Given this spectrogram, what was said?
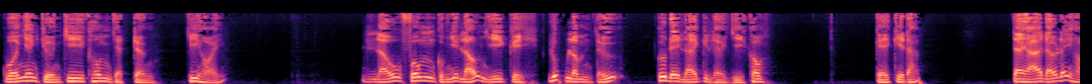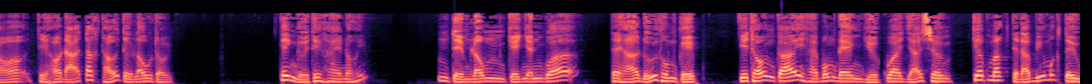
Quận nhân trường chi không dạch trần, chỉ hỏi. Lão Phong cùng với lão nhị kỳ lúc lâm tử có để lại cái lời gì không? Kẻ kia đáp. Tại hạ đỡ lấy họ thì họ đã tắt thở từ lâu rồi. Cái người thứ hai nói. Tiềm long chạy nhanh quá, tại hạ đuổi không kịp. Chỉ thoáng cái hai bóng đen vượt qua giả sơn, chớp mắt thì đã biến mất tiêu.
